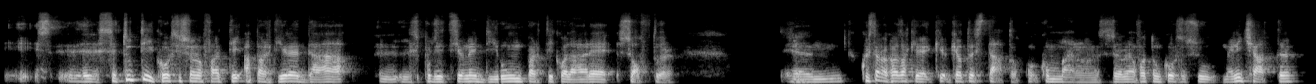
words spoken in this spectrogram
Se, se tutti i corsi sono fatti a partire dall'esposizione di un particolare software, sì. ehm, questa è una cosa che, che, che ho testato con, con, mano, nel senso abbiamo fatto un corso su ManyChat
